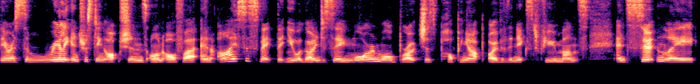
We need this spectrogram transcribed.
There are some really interesting options on offer and I suspect that you are going to see more and more brooches popping up over the next few months and certainly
